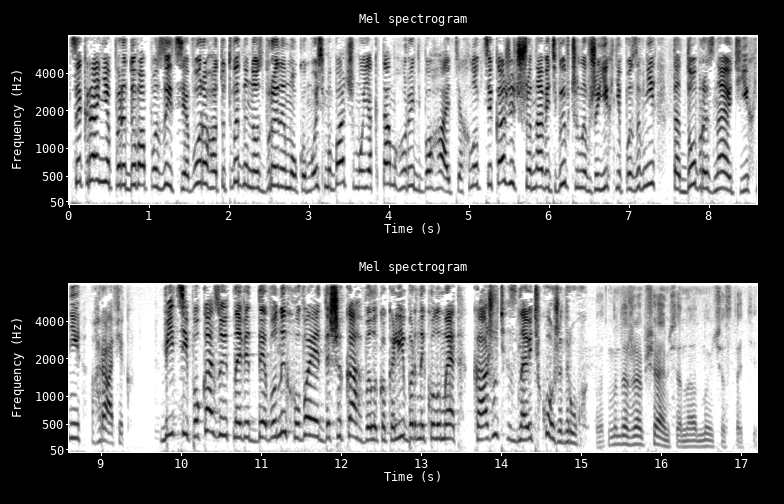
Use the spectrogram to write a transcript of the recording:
Це крайня передова позиція ворога. Тут видно неозброєним оком. Ось ми бачимо, як там горить багаття. Хлопці кажуть, що навіть вивчили вже їхні позивні та добре знають їхній графік. Бійці показують навіть, де вони ховають ДШК, великокаліберний кулемет. Кажуть, знають кожен рух. Вот мы даже общаемся на одной частоте.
